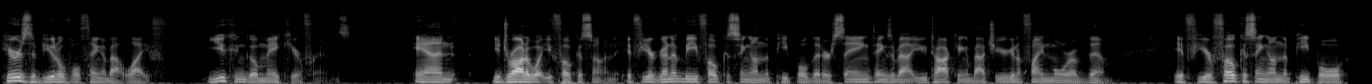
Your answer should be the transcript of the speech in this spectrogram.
Here's the beautiful thing about life: you can go make your friends, and you draw to what you focus on. If you're going to be focusing on the people that are saying things about you, talking about you, you're going to find more of them if you're focusing on the people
